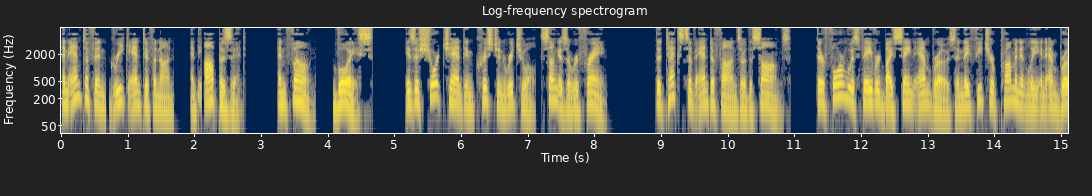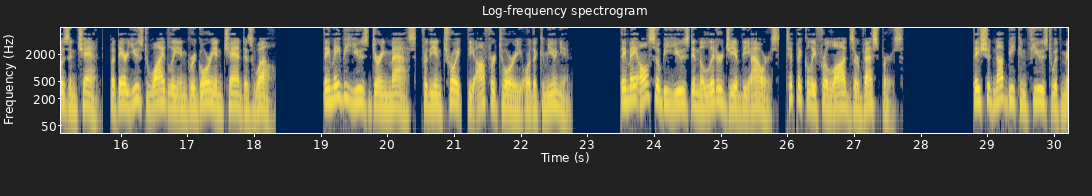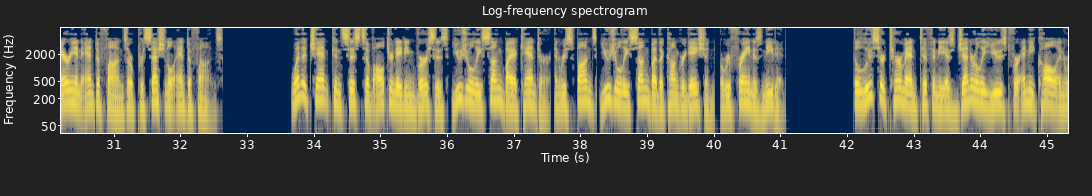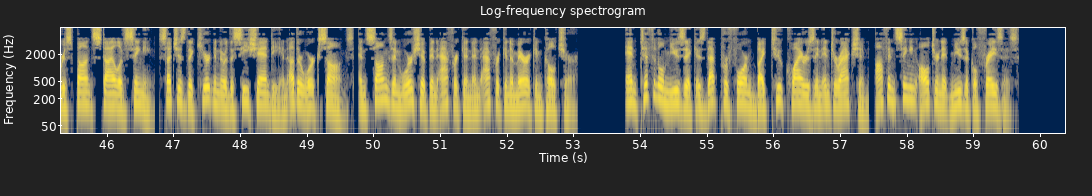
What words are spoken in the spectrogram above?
An antiphon Greek antiphonon, and opposite, and phone voice, is a short chant in Christian ritual, sung as a refrain. The texts of antiphons are the Psalms. Their form was favored by Saint Ambrose and they feature prominently in Ambrosian chant, but they are used widely in Gregorian chant as well. They may be used during Mass, for the introit, the offertory or the communion. They may also be used in the Liturgy of the Hours, typically for lauds or vespers. They should not be confused with Marian antiphons or processional antiphons. When a chant consists of alternating verses usually sung by a cantor and responds usually sung by the congregation, a refrain is needed. The looser term antiphony is generally used for any call and response style of singing, such as the kirtan or the sea shanty and other work songs, and songs and worship in African and African American culture. Antiphonal music is that performed by two choirs in interaction, often singing alternate musical phrases.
